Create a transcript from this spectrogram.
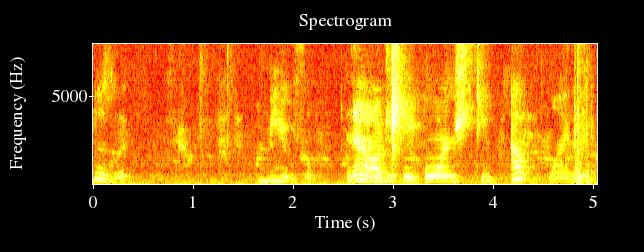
is it. Beautiful. Now I just need orange to outline it.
